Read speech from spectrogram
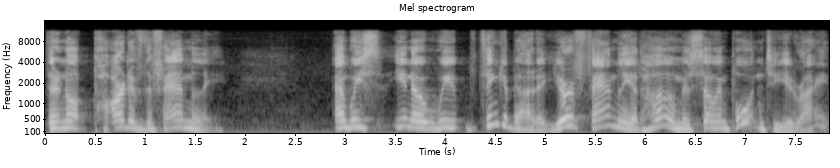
They're not part of the family. And we you know, we think about it. Your family at home is so important to you, right?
